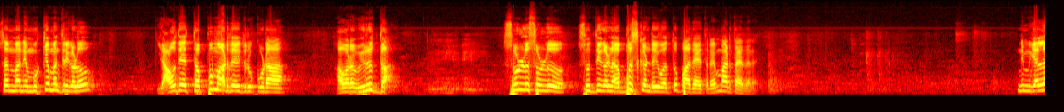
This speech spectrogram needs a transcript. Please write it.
ಸನ್ಮಾನ್ಯ ಮುಖ್ಯಮಂತ್ರಿಗಳು ಯಾವುದೇ ತಪ್ಪು ಮಾಡದೇ ಇದ್ದರೂ ಕೂಡ ಅವರ ವಿರುದ್ಧ ಸುಳ್ಳು ಸುಳ್ಳು ಸುದ್ದಿಗಳನ್ನ ಹಬ್ಬಿಸ್ಕೊಂಡು ಇವತ್ತು ಪಾದಯಾತ್ರೆ ಮಾಡ್ತಾ ಇದ್ದಾರೆ. ನಿಮಗೆಲ್ಲ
